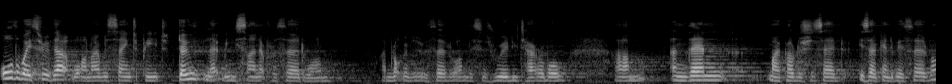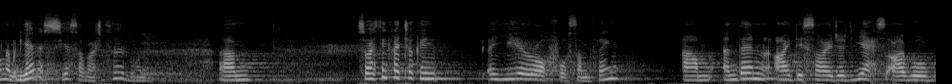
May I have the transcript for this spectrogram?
all the way through that one, I was saying to Pete, Don't let me sign up for a third one. I'm not going to do a third one. This is really terrible. Um, and then my publisher said, Is there going to be a third one? I went, Yes, yes, I'll write a third one. Um, so I think I took a, a year off or something. Um, and then I decided, yes, I will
